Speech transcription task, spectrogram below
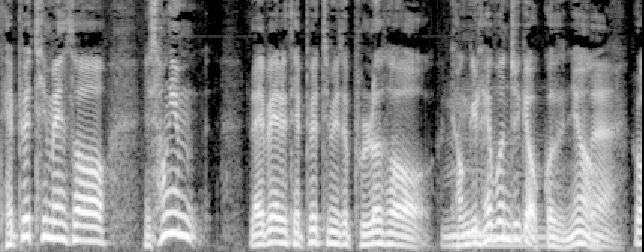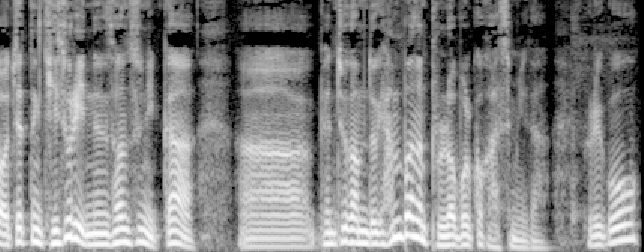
대표팀에서 성인 레벨의 대표팀에서 불러서 경기를 해본 적이 없거든요. 네. 그리고 어쨌든 기술이 있는 선수니까 아, 벤투 감독이 한 번은 불러볼 것 같습니다. 그리고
